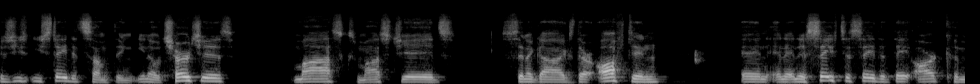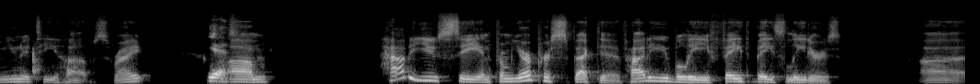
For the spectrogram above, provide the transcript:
because you, you stated something. You know, churches, mosques, masjids, synagogues, they're often, and, and it is safe to say that they are community hubs, right? Yes. Um, how do you see, and from your perspective, how do you believe faith based leaders uh,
